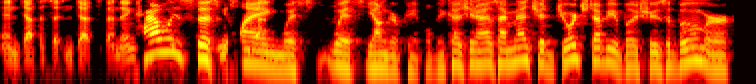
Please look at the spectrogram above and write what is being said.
and deficit and debt spending. How is this playing with with younger people? Because you know, as I mentioned, George W. Bush, who's a boomer,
